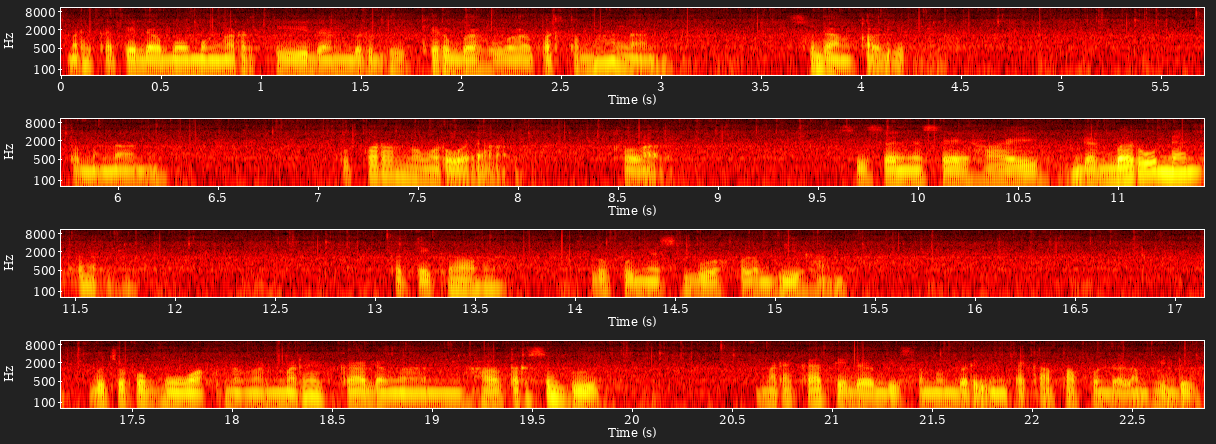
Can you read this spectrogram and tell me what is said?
Mereka tidak mau mengerti dan berpikir bahwa pertemanan sedang kali itu. Temenan, tukaran nomor WA, kelar. Sisanya say hi dan baru nempel. Ketika lu punya sebuah kelebihan. Gue cukup muak dengan mereka dengan hal tersebut. Mereka tidak bisa memberi impact apa pun dalam hidup.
